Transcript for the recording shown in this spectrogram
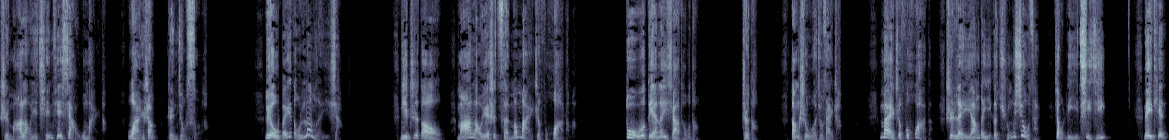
是马老爷前天下午买的，晚上人就死了。柳北斗愣了一下。你知道马老爷是怎么买这幅画的吗？杜武点了一下头，道：“知道，当时我就在场。卖这幅画的是耒阳的一个穷秀才，叫李弃吉。那天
